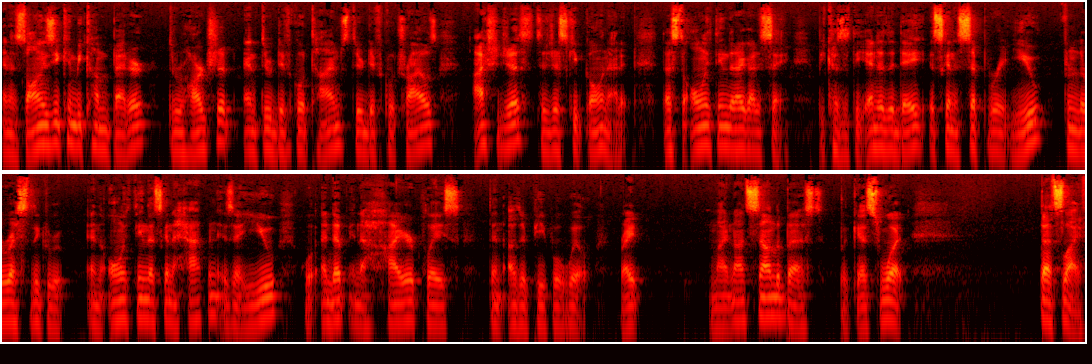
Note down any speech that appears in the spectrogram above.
And as long as you can become better through hardship and through difficult times, through difficult trials, I suggest to just keep going at it. That's the only thing that I got to say. Because at the end of the day, it's going to separate you from the rest of the group. And the only thing that's going to happen is that you will end up in a higher place than other people will, right? Might not sound the best, but guess what? That's life.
